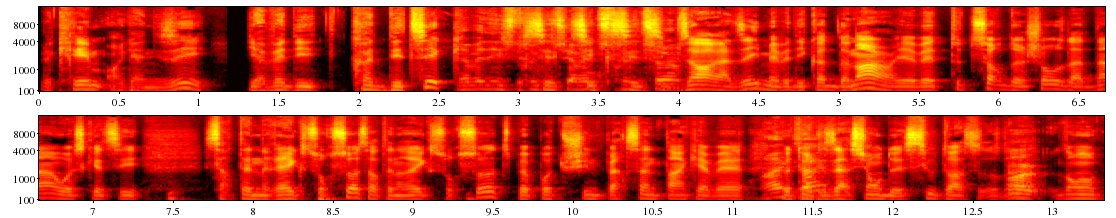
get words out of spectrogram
le crime organisé. Il y avait des codes d'éthique. Il y avait des C'est- structures, C'est bizarre à dire, mais il y avait des codes d'honneur. Il y avait toutes sortes de choses là-dedans où est-ce que c'est certaines règles sur ça, certaines règles sur ça. Tu peux pas toucher une personne tant qu'il y avait Ouais, l'autorisation de ci ou de ça. Ouais. Donc,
